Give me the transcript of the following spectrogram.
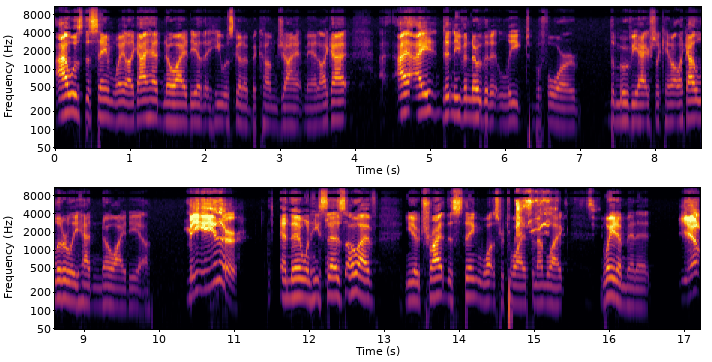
I, I was the same way. Like I had no idea that he was going to become Giant Man. Like I, I, I didn't even know that it leaked before the movie actually came out. Like I literally had no idea. Me either. And then when he says, "Oh, I've, you know, tried this thing once or twice," and I'm like, "Wait a minute." Yep.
